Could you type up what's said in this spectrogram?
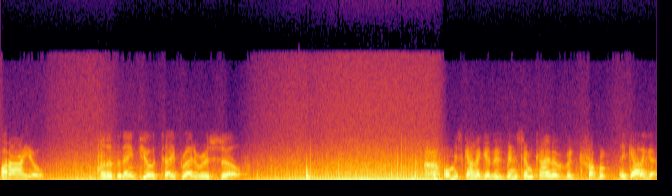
What are you? Well, if it ain't Joe Typewriter herself. Oh, Miss Gallagher, there's been some kind of uh, trouble. Hey, Gallagher,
